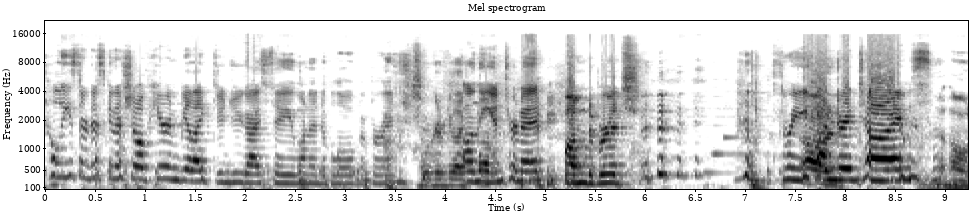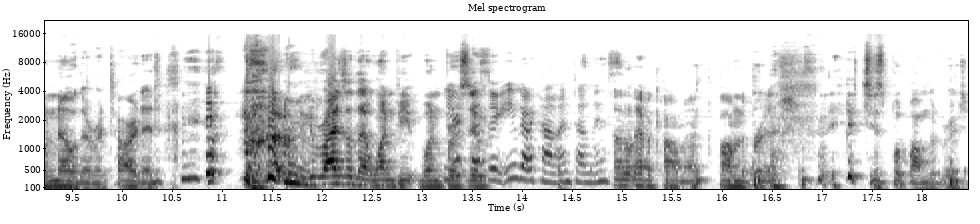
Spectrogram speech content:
police are just gonna show up here and be like, "Did you guys say you wanted to blow up a bridge So we're gonna be like on the "Bum- internet bum the bridge. three hundred times?" Oh no, they're retarded. you can rise up that one pe- one You're person. supposed to. You gotta comment on this. I don't have a comment. Bomb the bridge. just put bomb the bridge.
